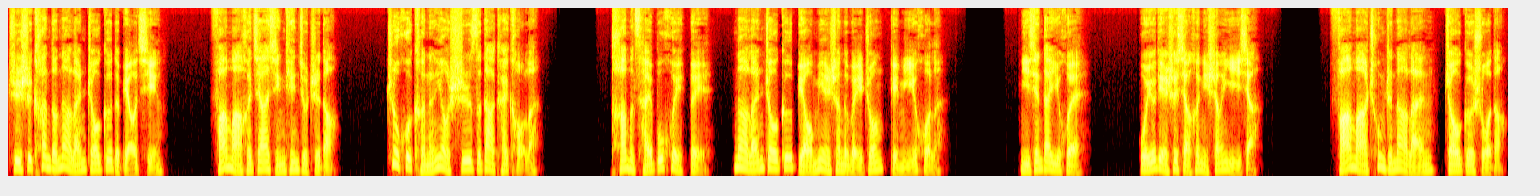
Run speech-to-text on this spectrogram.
只是看到纳兰朝歌的表情，法马和嘉刑天就知道，这货可能要狮子大开口了。他们才不会被纳兰朝歌表面上的伪装给迷惑了。你先待一会，我有点事想和你商议一下。法玛冲着纳兰朝歌说道：“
